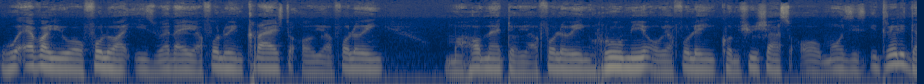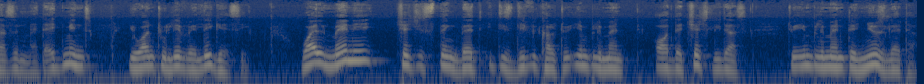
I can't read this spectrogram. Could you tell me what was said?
whoever your follower is, whether you are following Christ or you are following Muhammad or you are following Rumi or you are following Confucius or Moses, it really doesn't matter. It means you want to leave a legacy. While many churches think that it is difficult to implement, or the church leaders to implement a newsletter,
